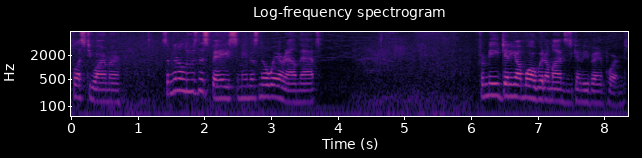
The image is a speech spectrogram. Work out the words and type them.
plus 2 armor. So I'm going to lose this base. I mean, there's no way around that. For me, getting out more Widow Mines is going to be very important.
